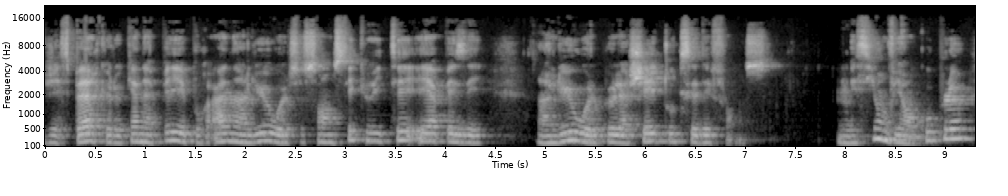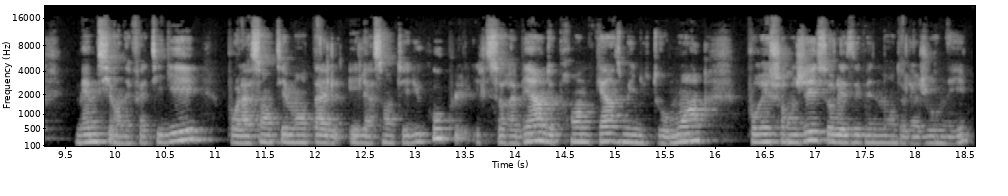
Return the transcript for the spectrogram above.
J'espère que le canapé est pour Anne un lieu où elle se sent en sécurité et apaisée, un lieu où elle peut lâcher toutes ses défenses. Mais si on vit en couple, même si on est fatigué, pour la santé mentale et la santé du couple, il serait bien de prendre 15 minutes au moins pour échanger sur les événements de la journée,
